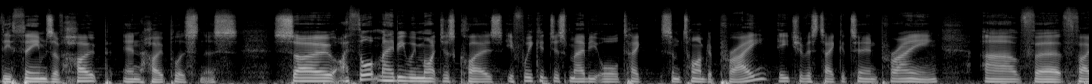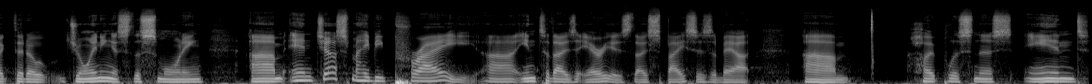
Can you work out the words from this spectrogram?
the themes of hope and hopelessness. So I thought maybe we might just close, if we could just maybe all take some time to pray, each of us take a turn praying uh, for folk that are joining us this morning. Um, and just maybe pray uh, into those areas, those spaces about um, hopelessness and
